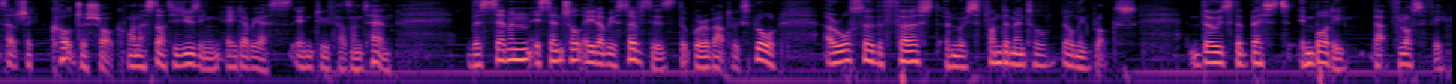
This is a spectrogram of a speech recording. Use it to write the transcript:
such a culture shock when I started using AWS in 2010. The seven essential AWS services that we're about to explore are also the first and most fundamental building blocks, those that best embody that philosophy.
